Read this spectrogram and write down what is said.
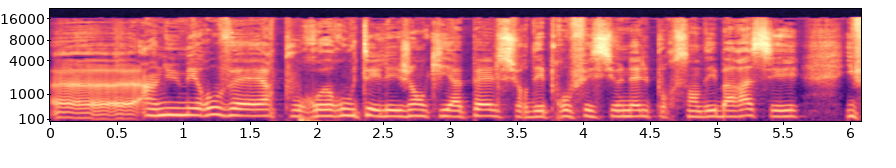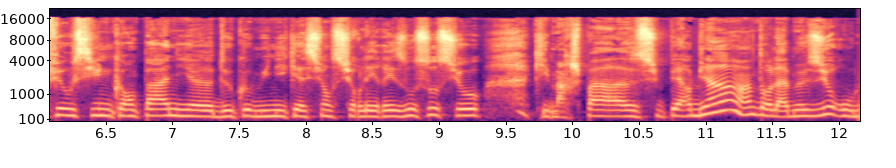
un numéro vert pour rerouter les gens qui appellent sur des professionnels pour s'en débarrasser. Il fait aussi une campagne de communication sur les réseaux sociaux qui marche pas super bien hein, dans la mesure où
